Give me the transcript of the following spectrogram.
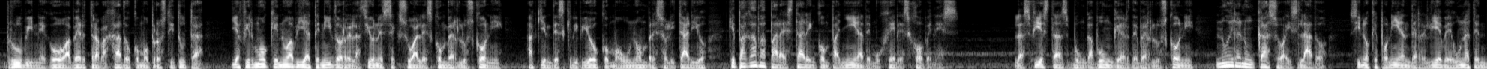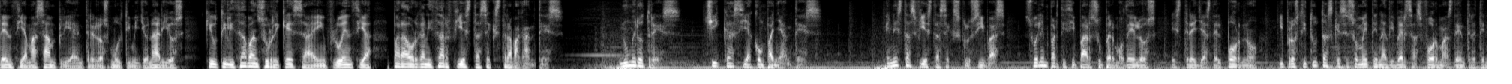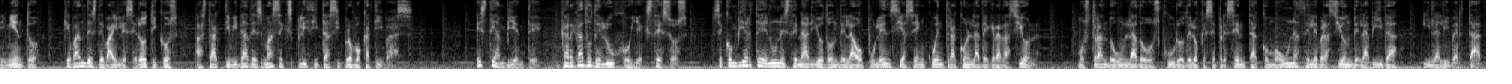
Ruby negó haber trabajado como prostituta y afirmó que no había tenido relaciones sexuales con Berlusconi, a quien describió como un hombre solitario que pagaba para estar en compañía de mujeres jóvenes. Las fiestas Bungabunger de Berlusconi no eran un caso aislado, sino que ponían de relieve una tendencia más amplia entre los multimillonarios que utilizaban su riqueza e influencia para organizar fiestas extravagantes. Número 3. Chicas y acompañantes. En estas fiestas exclusivas suelen participar supermodelos, estrellas del porno y prostitutas que se someten a diversas formas de entretenimiento que van desde bailes eróticos hasta actividades más explícitas y provocativas. Este ambiente, cargado de lujo y excesos, se convierte en un escenario donde la opulencia se encuentra con la degradación, mostrando un lado oscuro de lo que se presenta como una celebración de la vida y la libertad.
